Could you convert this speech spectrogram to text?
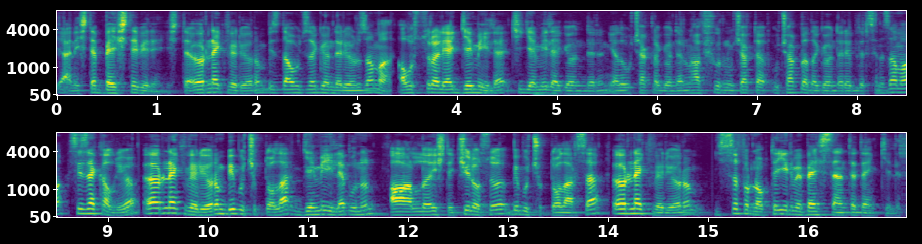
Yani işte 5'te biri. İşte örnek veriyorum. Biz daha ucuza gönderiyoruz ama Avustralya gemiyle ki gemiyle gönderin ya da uçakla gönderin. Hafif ürün uçakla, uçakla da gönderebilirsiniz ama size kalıyor. Örnek veriyorum 1,5 dolar gemiyle bunun ağırlığı işte kilosu 1,5 dolarsa örnek veriyorum 0.25 sente denk gelir.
